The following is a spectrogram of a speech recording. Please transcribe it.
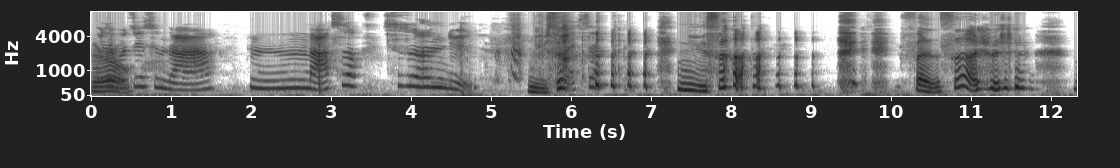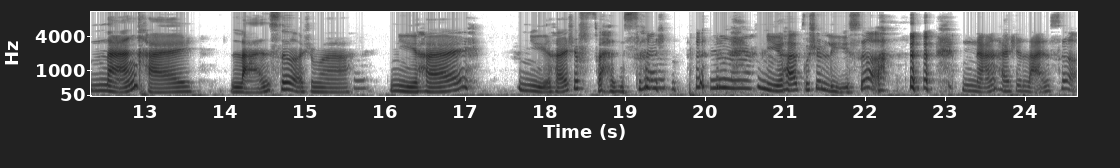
为什么 girl，这是蓝？嗯，蓝色是女，女色，白色。女色，粉色是不是？男孩蓝色是吗？女孩，女孩是粉色，女孩不是绿色，男孩是蓝色，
